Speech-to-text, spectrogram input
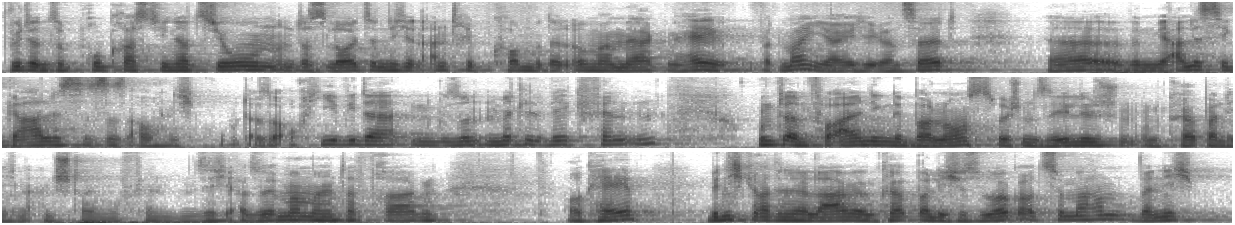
führt dann zu Prokrastination und dass Leute nicht in Antrieb kommen und dann irgendwann merken, hey, was mache ich eigentlich die ganze Zeit? Ja, wenn mir alles egal ist, ist das auch nicht gut. Also auch hier wieder einen gesunden Mittelweg finden und dann vor allen Dingen eine Balance zwischen seelischen und körperlichen Anstrengungen finden. Sich also immer mal hinterfragen, okay, bin ich gerade in der Lage, ein körperliches Workout zu machen? Wenn ich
